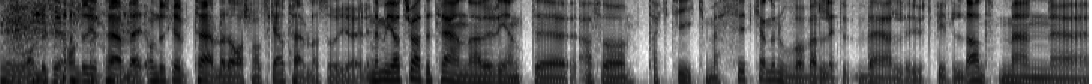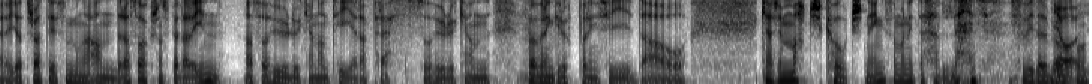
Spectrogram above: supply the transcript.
Jo, om, du ska, om, du ska tävla, om du ska tävla där Arsenal ska tävla så gör jag det. Nej, men jag tror att det tränar rent eh, alltså, taktikmässigt kan du nog vara väldigt välutbildad. Men eh, jag tror att det är så många andra saker som spelar in. Alltså hur du kan hantera press och hur du kan få över en grupp på din sida. Och kanske matchcoachning som man inte heller så vidare bra Ja, på.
